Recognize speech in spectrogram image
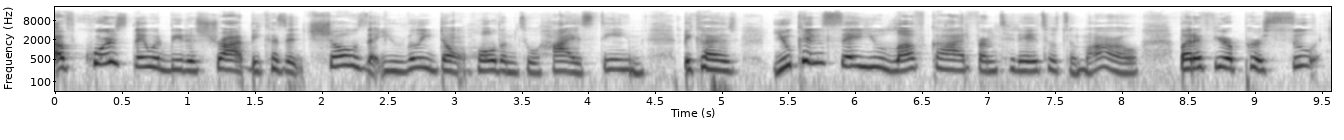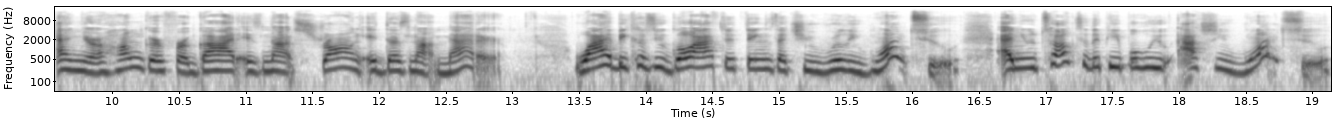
Of course, they would be distraught because it shows that you really don't hold them to high esteem. Because you can say you love God from today till tomorrow, but if your pursuit and your hunger for God is not strong, it does not matter. Why? Because you go after things that you really want to, and you talk to the people who you actually want to.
